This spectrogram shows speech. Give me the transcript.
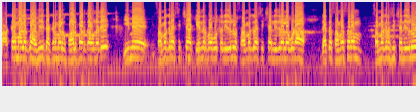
అక్రమాలకు అవినీతి అక్రమాలకు పాల్పడుతూ ఉన్నది. ఈమె సమగ్ర శిక్ష కేంద్ర ప్రభుత్వ నిధులు సమగ్ర శిక్ష నిధులలో కూడా గత సంవత్సరం సమగ్ర శిక్ష నిధులు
